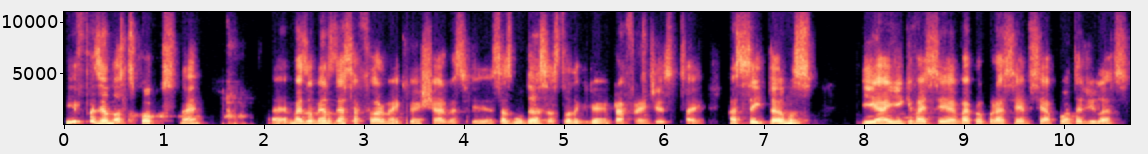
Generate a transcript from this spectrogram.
e fazendo aos poucos, né? É mais ou menos dessa forma aí que eu enxergo assim, essas mudanças todas que vêm para frente, isso aí. aceitamos e aí que vai ser, vai procurar sempre ser a ponta de lança,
